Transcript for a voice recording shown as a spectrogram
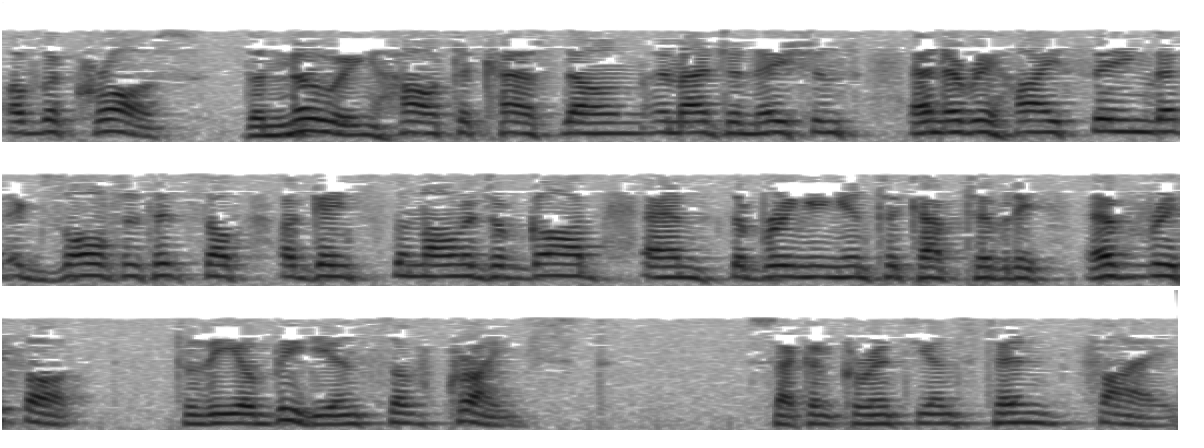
of the cross, the knowing how to cast down imaginations and every high thing that exalteth itself against the knowledge of God, and the bringing into captivity every thought to the obedience of Christ. 2 Corinthians 10:5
